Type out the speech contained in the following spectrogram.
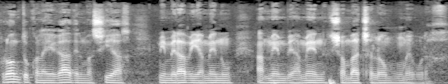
pronto con la llegada del Mashiach. Mimerabi Amenu, Amén, Be Amén, Shabbat Shalom, Umeborach.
